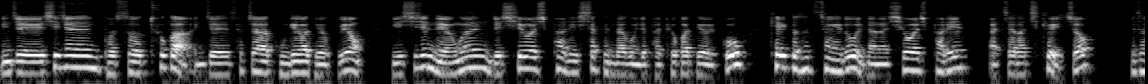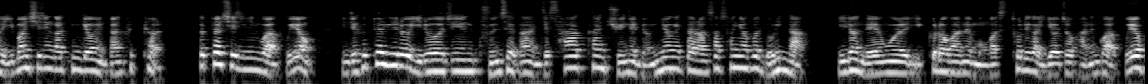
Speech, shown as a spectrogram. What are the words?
이제 시즌 벌써 2가 이제 살짝 공개가 되었고요. 이 시즌 내용은 이제 10월 18일 시작된다고 이제 발표가 되어 있고 캐릭터 선택창에도 일단은 10월 18일 날짜가 찍혀 있죠. 그래서 이번 시즌 같은 경우는 일단 흡혈, 흡혈 시즌인 것 같고요. 이제 흡혈기로 이루어진 군세가 이제 사악한 주인의 명령에 따라서 성역을 노린다. 이런 내용을 이끌어가는 뭔가 스토리가 이어져 가는 것 같고요.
